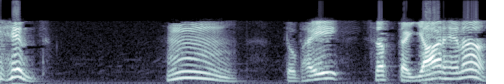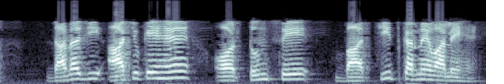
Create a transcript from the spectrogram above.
हिंद। हम्म तो भाई, सब तैयार है ना? दादाजी आ चुके हैं और तुमसे बातचीत करने वाले हैं।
